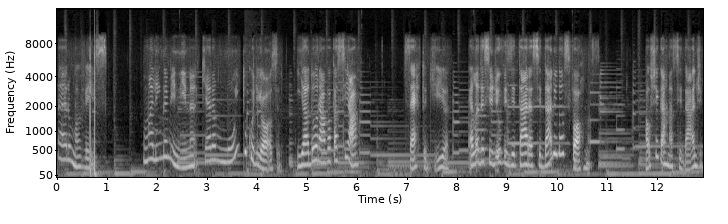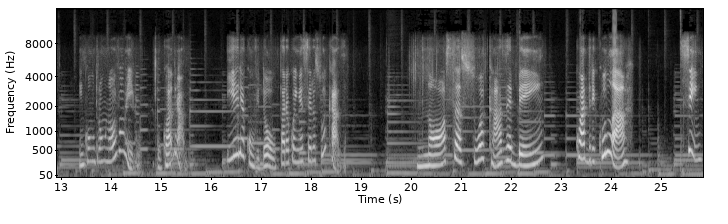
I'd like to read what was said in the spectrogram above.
Era uma vez uma linda menina que era muito curiosa e adorava passear. Certo dia, ela decidiu visitar a Cidade das Formas. Ao chegar na cidade, encontrou um novo amigo, o Quadrado, e ele a convidou para conhecer a sua casa. Nossa, sua casa é bem quadricular. Sim,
